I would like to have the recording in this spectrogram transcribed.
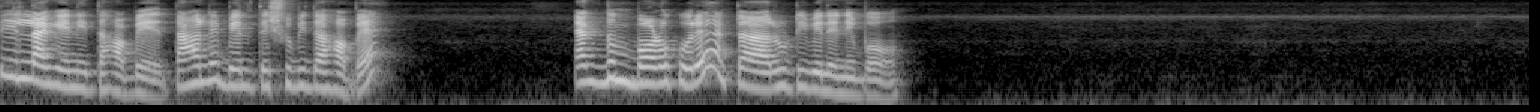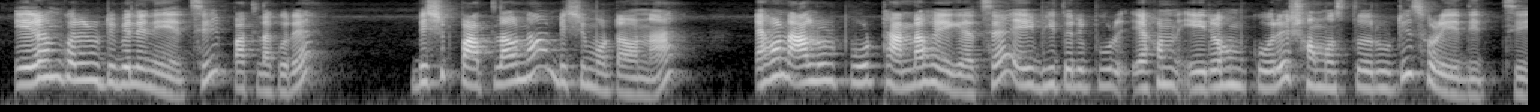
তেল লাগিয়ে নিতে হবে, তাহলে বেলতে সুবিধা হবে। একদম বড় করে একটা রুটি বেলে নেব। এরকম করে রুটি বেলে নিয়েছি, পাতলা করে। বেশি পাতলাও না, বেশি মোটাও না। এখন আলুর পুর ঠান্ডা হয়ে গেছে, এই ভিতরে পুর এখন এইরকম করে সমস্ত রুটি ছড়িয়ে দিচ্ছি।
